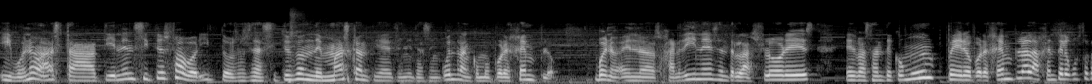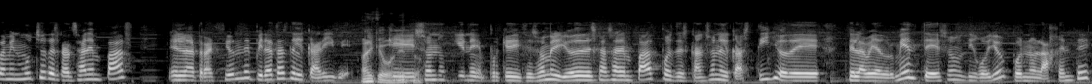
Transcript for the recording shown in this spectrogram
y bueno, hasta tienen sitios favoritos, o sea, sitios donde más cantidad de cenizas se encuentran, como por ejemplo, bueno, en los jardines, entre las flores, es bastante común, pero por ejemplo a la gente le gusta también mucho descansar en paz en la atracción de Piratas del Caribe. Ay, qué bonito. Que eso no tiene, porque dices, hombre, yo de descansar en paz, pues descanso en el castillo de, de la Bella Durmiente, eso digo yo, pues no, la gente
